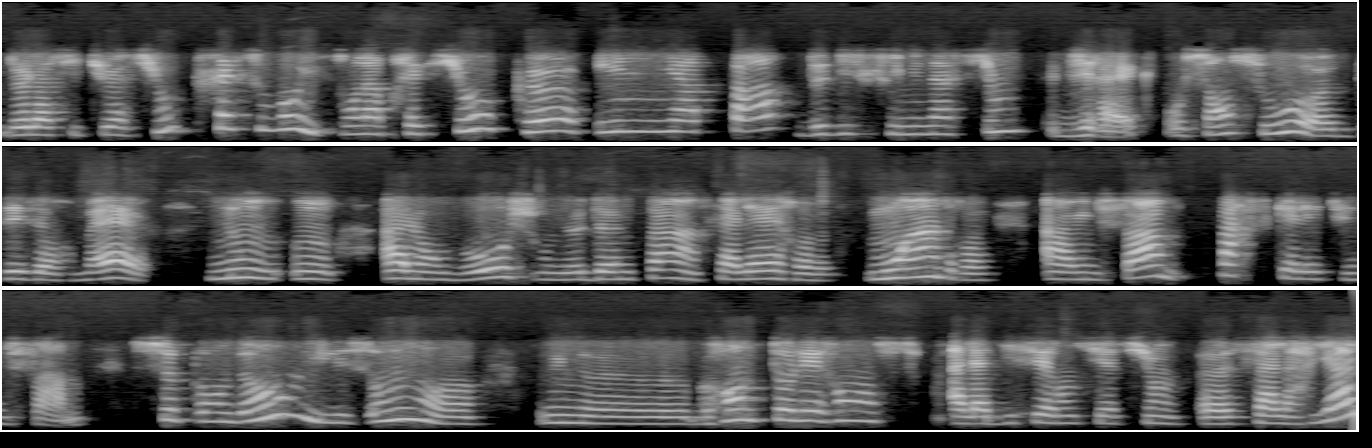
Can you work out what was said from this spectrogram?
de la situation. Très souvent, ils ont l'impression qu'il n'y a pas de discrimination directe, au sens où désormais, non, on, à l'embauche, on ne donne pas un salaire moindre à une femme parce qu'elle est une femme. Cependant, ils ont une euh, grande tolérance à la différenciation euh, salariale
